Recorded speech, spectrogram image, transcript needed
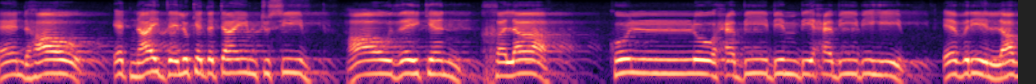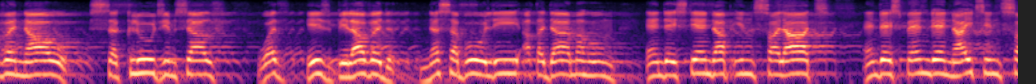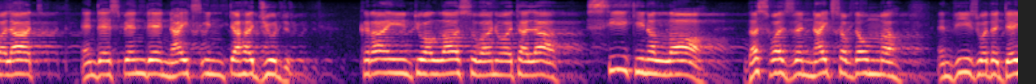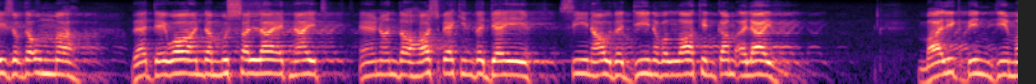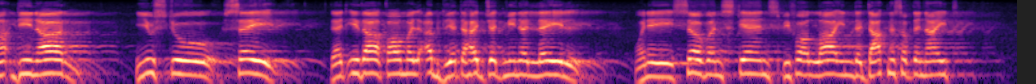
and how at night they look at the time to see how they can khala kullu habibin bi habibihi every lover now secludes himself with his beloved. Nasabu li aqdamahum and they stand up in salat and they spend their nights in salat and they spend their nights in tahajjud. Crying to Allah subhanahu wa ta'ala seeking Allah. This was the nights of the ummah and these were the days of the ummah that they were on the musalla at night and on the horseback in the day seeing how the deen of Allah can come alive Malik bin Dinar used to say that إذا قام العبد يتهجد من الليل when a servant stands before Allah in the darkness of the night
